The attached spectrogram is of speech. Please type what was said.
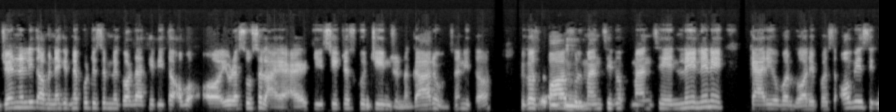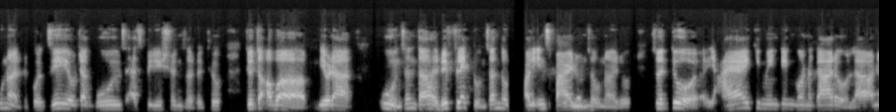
जेनरली त अब नेगे नेपोटिजमले गर्दाखेरि त अब एउटा सोसल आयो कि स्टेटसको चेन्ज हुन गाह्रो हुन्छ नि त। बिकज पावरफुल मान्छेको मान्छेले नै क्यारी ओभर गरेपछि अभियसली उनीहरूको जे एउटा गोल्स एसपिरेसन्सहरू थियो त्यो त अब एउटा ऊ हुन्छ नि त रिफ्लेक्ट हुन्छ नि त अलिक इन्सपायर्ड हुन्छ उनीहरू। सो त्यो हाई मेन्टेन गर्न गाह्रो होला अनि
